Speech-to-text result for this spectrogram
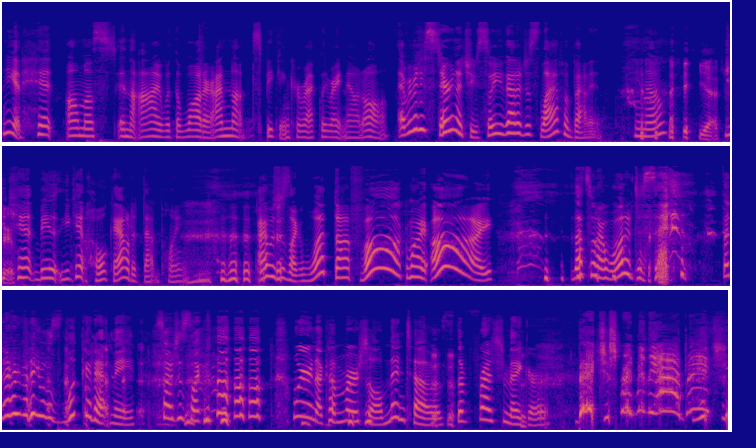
when you get hit almost in the eye with the water, I'm not speaking correctly right now at all. Everybody's staring at you, so you got to just laugh about it. You know? yeah, true. You can't be you can't hulk out at that point. I was just like, "What the fuck? My eye!" That's what I wanted to say, but everybody was looking at me, so I was just like, "We're in a commercial, Mentos, the fresh maker." Bitch, you sprayed me in the eye, bitch!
